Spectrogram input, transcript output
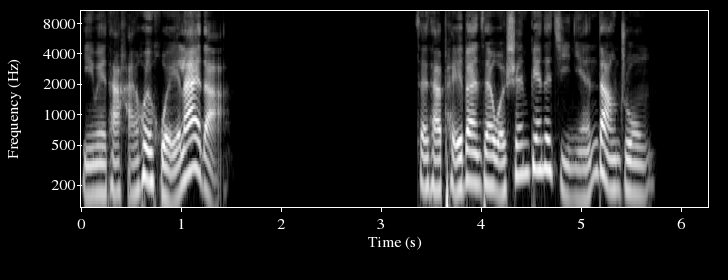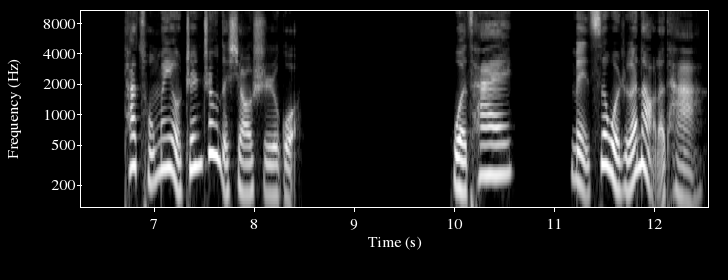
因为他还会回来的。在他陪伴在我身边的几年当中，他从没有真正的消失过。我猜，每次我惹恼了他，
